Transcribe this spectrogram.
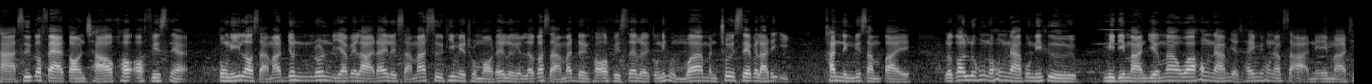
หาซื้อกาแฟตอนเช้าเข้าออฟฟิศเนี่ยตรงนี้เราสามารถย่นร่นระยะเวลาได้เลยสามารถซื้อที่ Metro Mall ได้เลย แล้วก็สามารถเดินเข้าออฟฟิศได้เลย ตรงนี้ผมว่ามันช่วย save เวลาได้อีก ขั้นหนึ่งด้วยซ้ำไป แล้วก็เรื่องห้องน้ำห้องน้ำพวกนี้คือมี demand เยอะมากว่าห้องน้ำอยากให้มีห้องน้ำสะอาดใน MRT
